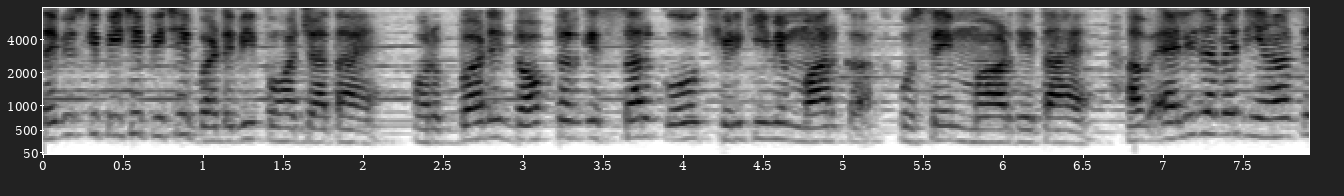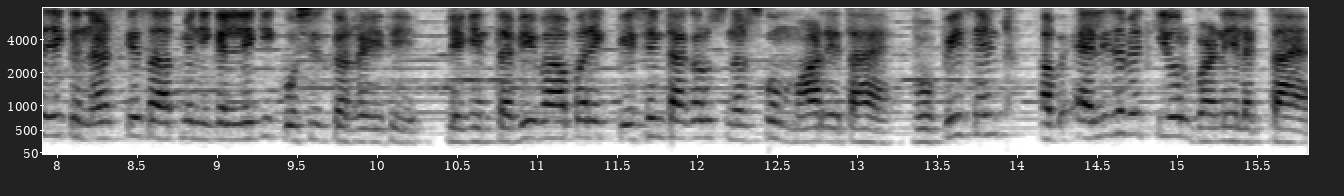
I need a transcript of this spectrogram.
तभी उसके पीछे पीछे बर्ड भी पहुँच जाता है। और बड़े डॉक्टर के सर को खिड़की में मारकर उसे मार देता है। अब एलिजाबेथ यहाँ से एक नर्स के साथ में निकलने की कोशिश कर रही थी, लेकिन तभी वहाँ पर एक पेशेंट आकर उस नर्स को मार देता है। वो पेशेंट अब एलिजाबेथ की ओर बढ़ने लगता है,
